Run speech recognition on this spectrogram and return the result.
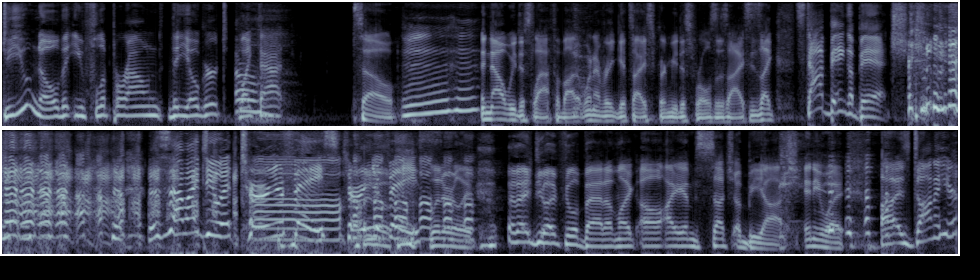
do you know that you flip around the yogurt like Oh. that? So, and now we just laugh about it. Whenever he gets ice cream, he just rolls his eyes. He's like, "Stop being a bitch." This is how I do it. Turn your face. Turn your face. Literally. And I do. I feel bad. I'm like, oh, I am such a biatch. Anyway, uh, is Donna here?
